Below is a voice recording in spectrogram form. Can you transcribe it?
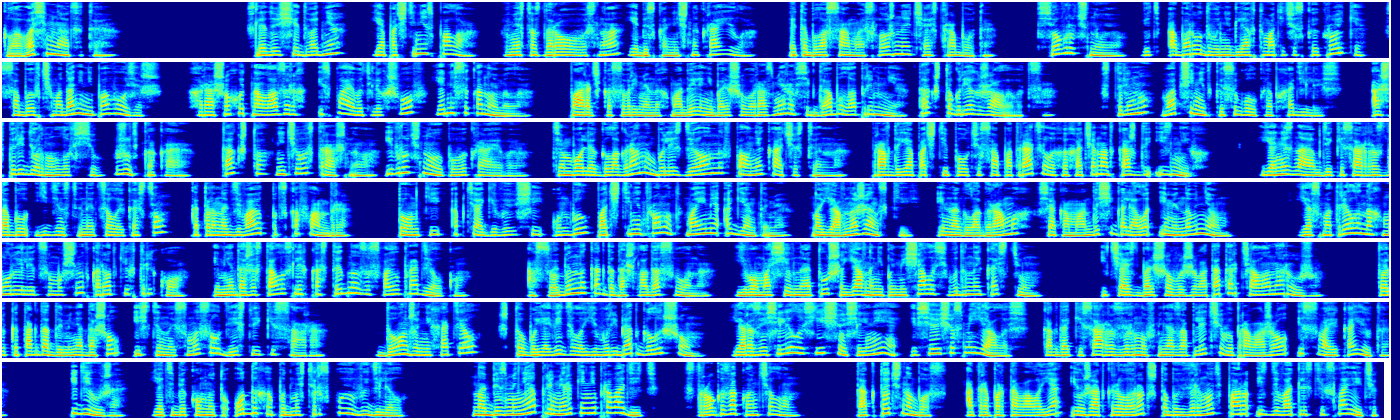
Глава 17. Следующие два дня я почти не спала. Вместо здорового сна я бесконечно краила. Это была самая сложная часть работы. Все вручную, ведь оборудование для автоматической кройки с собой в чемодане не повозишь. Хорошо хоть на лазерах и спаивателях швов я не сэкономила. Парочка современных моделей небольшого размера всегда была при мне, так что грех жаловаться. В старину вообще ниткой с иголкой обходились. Аж передернула всю, жуть какая. Так что ничего страшного, и вручную повыкраиваю. Тем более голограммы были сделаны вполне качественно. Правда, я почти полчаса потратила, хохоча над каждой из них. Я не знаю, где Кисар раздобыл единственный целый костюм, который надевают под скафандры. Тонкий, обтягивающий, он был почти не тронут моими агентами, но явно женский, и на голограммах вся команда щеголяла именно в нем. Я смотрела на хмурые лица мужчин в коротких трико, и мне даже стало слегка стыдно за свою проделку. Особенно, когда дошла до Свона. Его массивная туша явно не помещалась в выданный костюм, и часть большого живота торчала наружу. Только тогда до меня дошел истинный смысл действий Кисара. Дон же не хотел, чтобы я видела его ребят голышом. Я развеселилась еще сильнее и все еще смеялась, когда Кисар, развернув меня за плечи, выпроваживал из своей каюты. «Иди уже, я тебе комнату отдыха под мастерскую выделил, но без меня примерки не проводить», — строго закончил он. «Так точно, босс», — отрапортовала я и уже открыла рот, чтобы вернуть пару издевательских словечек.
